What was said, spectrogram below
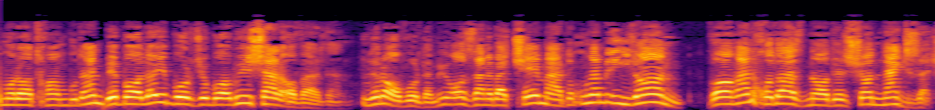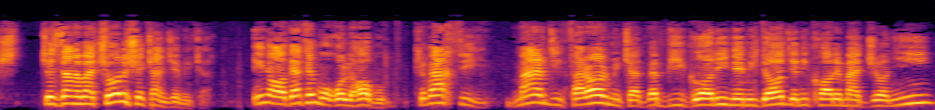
مراد خان بودن به بالای برج و باروی شهر آوردن. اینا را آوردن. میگه زن بچه مردم اونم ایران. واقعا خدا از نادرشاه نگذشت. که زن بچه ها رو شکنجه می‌کرد. این عادت مغل ها بود. که وقتی مردی فرار می‌کرد و بیگاری نمی‌داد یعنی کار مجانی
